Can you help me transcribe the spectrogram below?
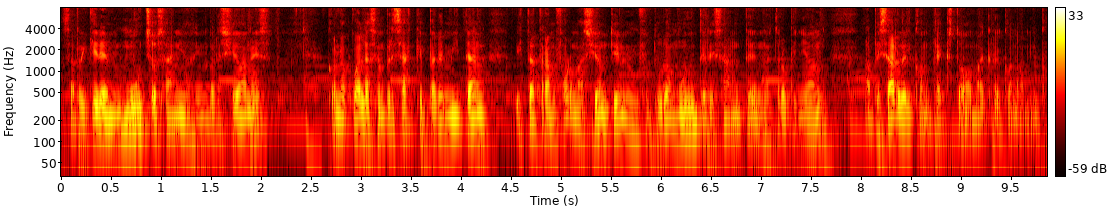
Se requieren muchos años de inversiones con lo cual las empresas que permitan esta transformación tienen un futuro muy interesante, en nuestra opinión, a pesar del contexto macroeconómico.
